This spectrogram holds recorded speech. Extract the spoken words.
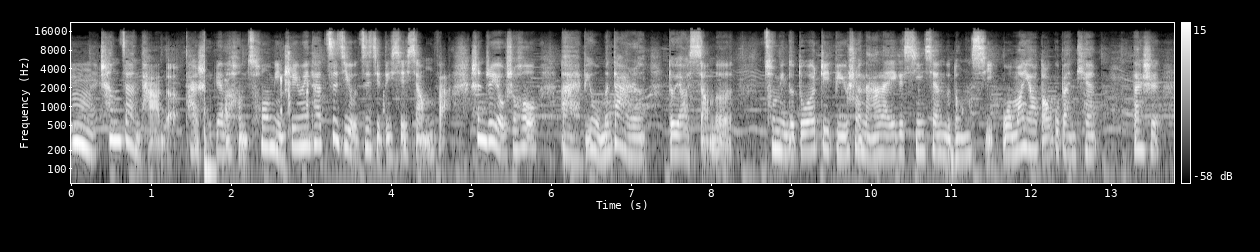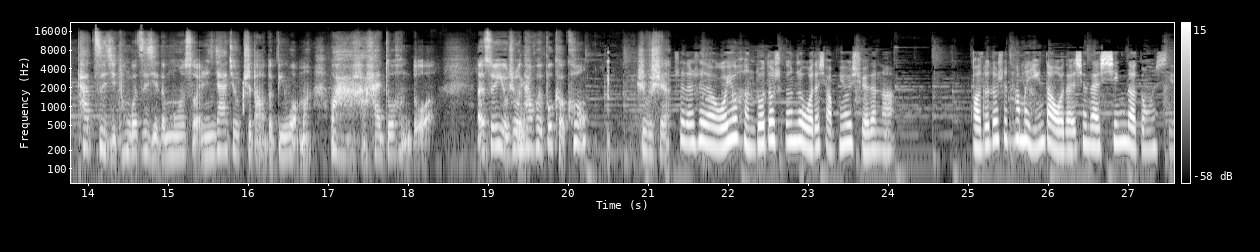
嗯，称赞他的，他是变得很聪明，是因为他自己有自己的一些想法，甚至有时候，哎，比我们大人都要想的聪明的多。这比如说拿来一个新鲜的东西，我们要捣鼓半天，但是他自己通过自己的摸索，人家就知道的比我们哇还还多很多。呃，所以有时候他会不可控，是不是？是的，是的，我有很多都是跟着我的小朋友学的呢，好多都是他们引导我的，现在新的东西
